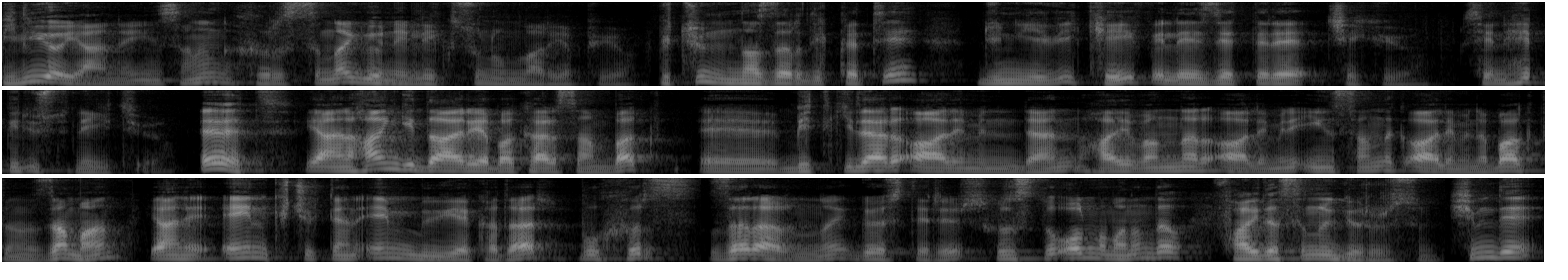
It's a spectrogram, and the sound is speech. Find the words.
Biliyor yani insanın hırsına yönelik sunumlar yapıyor. Bütün nazar dikkati dünyevi keyif ve lezzetlere çekiyor seni hep bir üstüne itiyor. Evet yani hangi daireye bakarsan bak e, bitkiler aleminden hayvanlar alemine insanlık alemine baktığın zaman yani en küçükten en büyüğe kadar bu hırs zararını gösterir. Hırslı olmamanın da faydasını görürsün. Şimdi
